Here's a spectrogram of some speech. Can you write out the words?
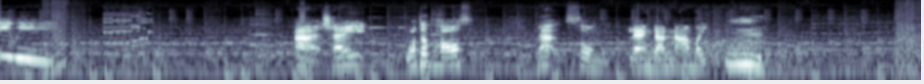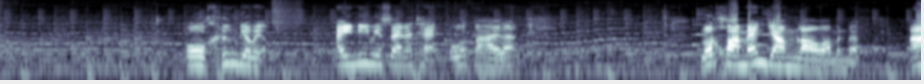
e v อ่าใช้ water pulse นะ ส่งแรงดันน้ำไป อือโอ้ ครึ่งเดียวไป ไอ้นี่มีแซนแท็กโอ้ ตายแล้ว ลดความแม่นยำเราอะมันแบบอ่า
